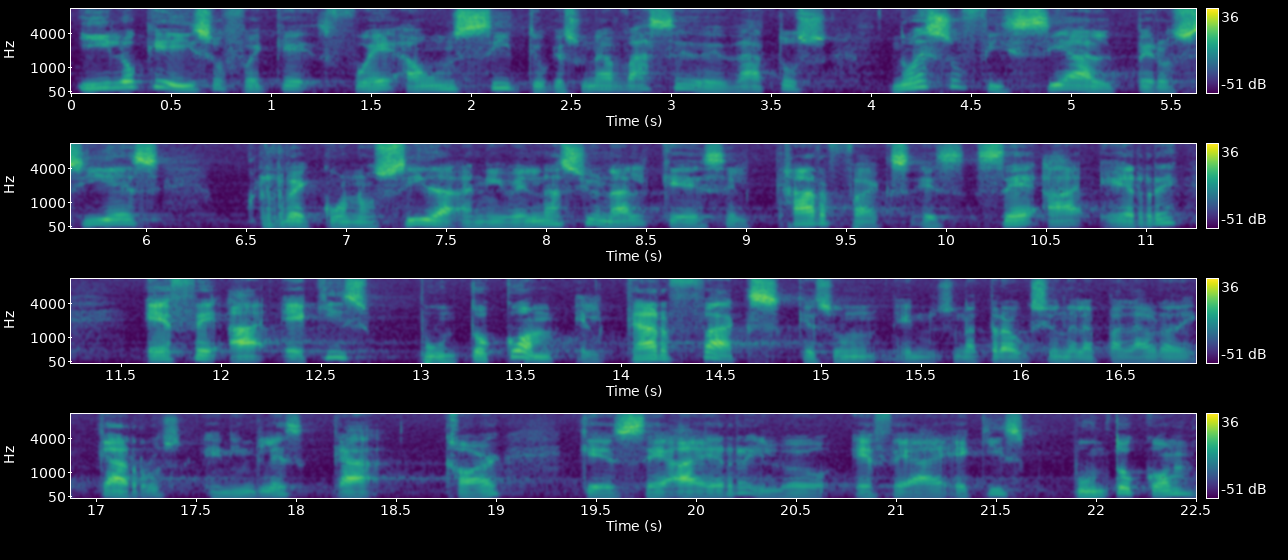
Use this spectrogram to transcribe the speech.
Y lo que hizo fue que fue a un sitio que es una base de datos, no es oficial, pero sí es reconocida a nivel nacional, que es el Carfax, es C-A-R-F-A-X el Carfax, que es, una traducción de la palabra de carros en inglés, car, que es C-A-R y luego F-A-X.com,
